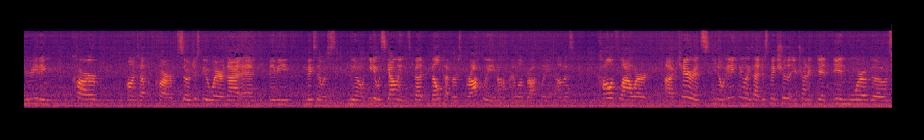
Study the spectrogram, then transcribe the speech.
you're eating carb on top of carb, so just be aware of that and maybe mix it with, you know, eat it with scallions, be- bell peppers, broccoli. Um, I love broccoli and hummus, cauliflower. Uh, carrots, you know, anything like that, just make sure that you're trying to get in more of those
